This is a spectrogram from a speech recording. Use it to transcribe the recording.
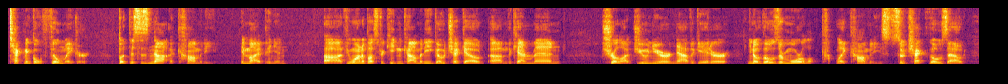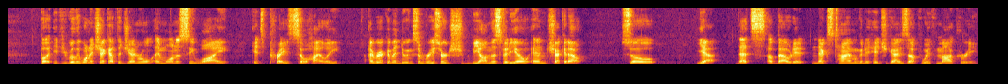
technical filmmaker. But this is not a comedy, in my opinion. Uh, if you want a Buster Keaton comedy, go check out um, The Cameraman, Sherlock Jr., Navigator. You know, those are more like comedies. So check those out. But if you really want to check out The General and want to see why it's praised so highly, I recommend doing some research beyond this video and check it out. So, yeah, that's about it. Next time I'm going to hit you guys up with Mockery.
